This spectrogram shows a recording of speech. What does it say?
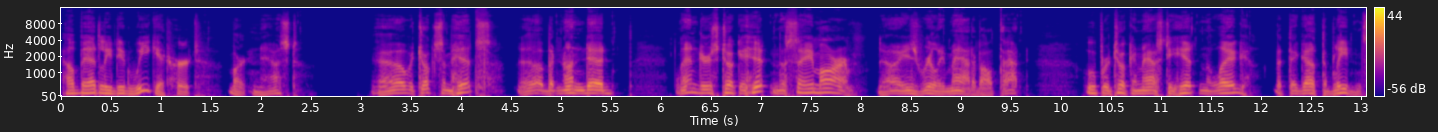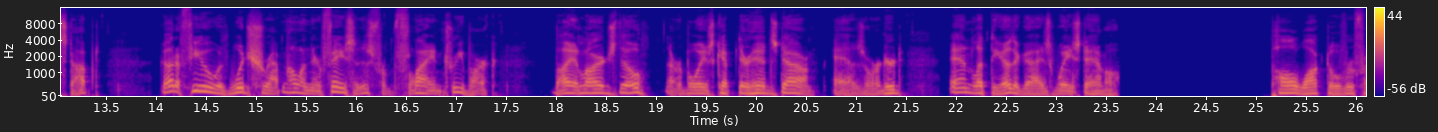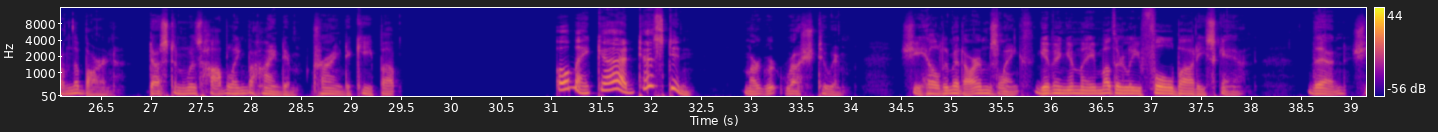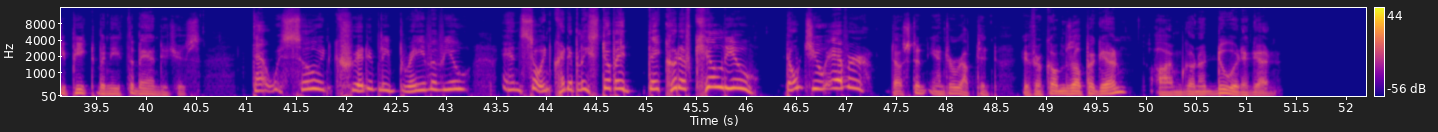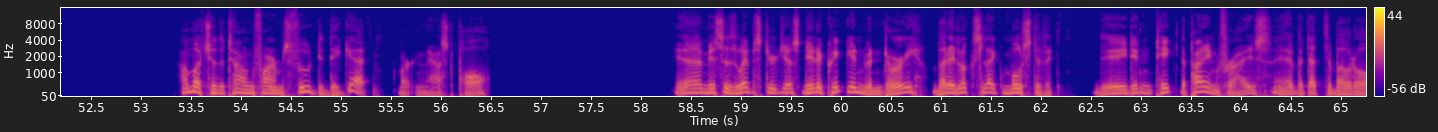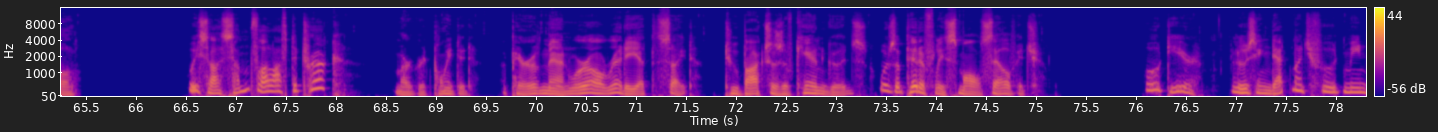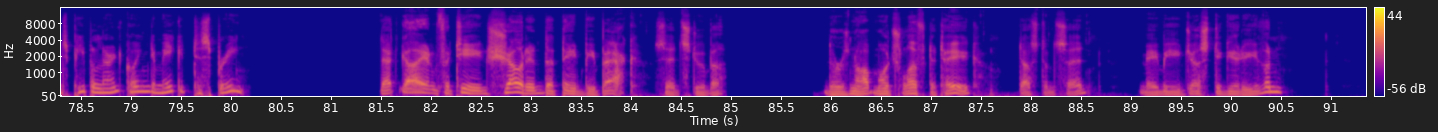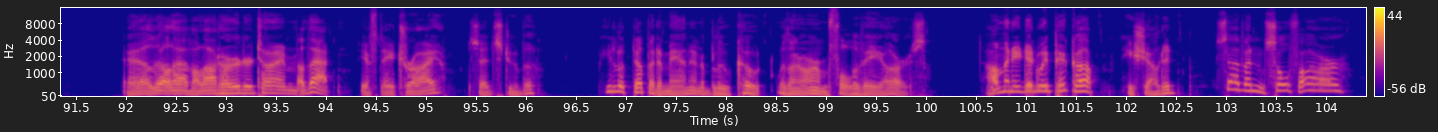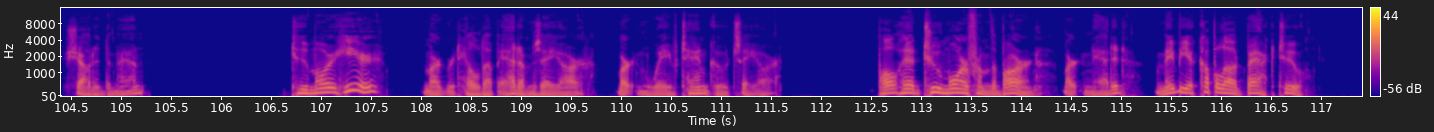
How badly did we get hurt? Martin asked. Uh, we took some hits, uh, but none dead. Lenders took a hit in the same arm. Uh, he's really mad about that. Hooper took a nasty hit in the leg, but they got the bleeding stopped. Got a few with wood shrapnel in their faces from flying tree bark. By and large, though, our boys kept their heads down, as ordered, and let the other guys waste ammo. Paul walked over from the barn. Dustin was hobbling behind him, trying to keep up. Oh my God, Dustin! Margaret rushed to him. She held him at arm's length, giving him a motherly full body scan. Then she peeked beneath the bandages. That was so incredibly brave of you, and so incredibly stupid. They could have killed you. Don't you ever. Dustin interrupted. If it comes up again, I'm going to do it again. How much of the town farm's food did they get? Martin asked Paul. Yeah, Mrs. Webster just did a quick inventory, but it looks like most of it. They didn't take the pine fries, yeah, but that's about all. We saw some fall off the truck. Margaret pointed. A pair of men were already at the site. two boxes of canned goods, was a pitifully small salvage. Oh dear, losing that much food means people aren't going to make it to spring. That guy in fatigue shouted that they'd be back, said Stuba. There's not much left to take, Dustin said. Maybe just to get even? Well, they'll have a lot harder time of that if they try, said Stuba. He looked up at a man in a blue coat with an armful of ARs. How many did we pick up? he shouted. Seven so far, shouted the man. Two more here. Margaret held up Adam's AR. Martin waved Tancoat's AR. Paul had two more from the barn, Martin added. Maybe a couple out back, too.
